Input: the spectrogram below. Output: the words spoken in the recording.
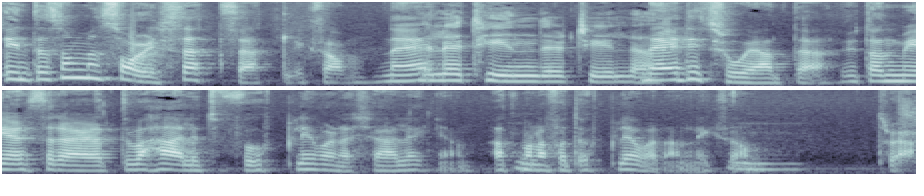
inte som en sorgset sätt liksom. Nej. Eller ett hinder till att... Nej, det tror jag inte. Utan mer sådär att det var härligt att få uppleva den här kärleken. Att man har fått uppleva den liksom. Tror jag.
